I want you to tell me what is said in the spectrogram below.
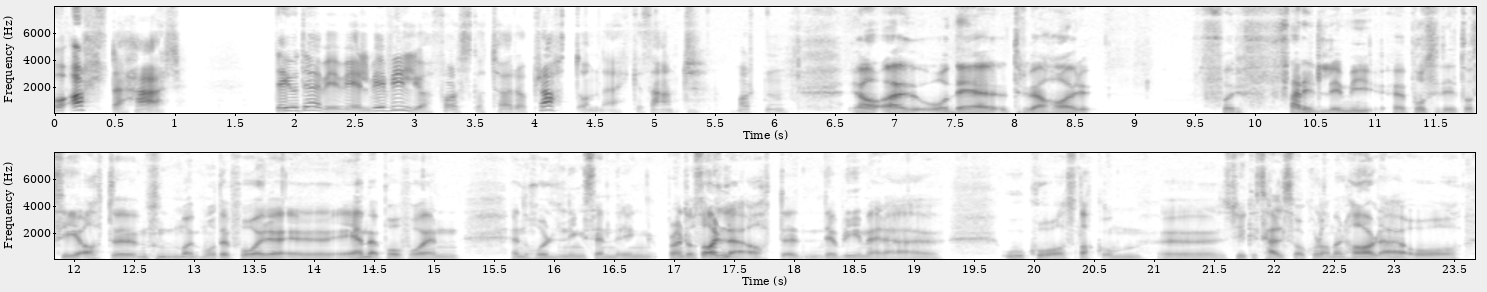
og alt det her. Det er jo det vi vil. Vi vil jo at folk skal tørre å prate om det, ikke sant? Morten? Ja, og det tror jeg har forferdelig mye eh, positivt å si at uh, man får, uh, er med på å få en, en holdningsendring blant oss alle. At det, blir mer OK å snakke om uh, psykisk helse og hvordan man har det. og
